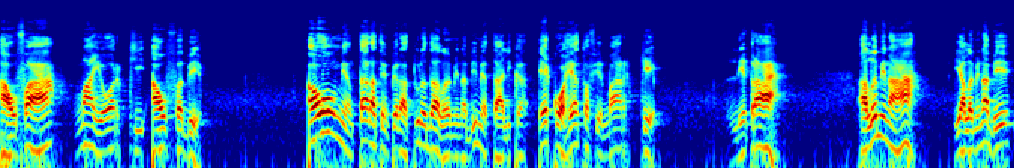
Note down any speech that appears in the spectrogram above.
αA maior que αB. Ao aumentar a temperatura da lâmina bimetálica, é correto afirmar que, letra A, a lâmina A e a lâmina B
